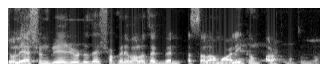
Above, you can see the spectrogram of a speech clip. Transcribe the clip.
চলে আসুন গ্রেজুয়েটদের সকলে ভালো থাকবেন। আসসালামু আলাইকুম রহমতুল্লাহ।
